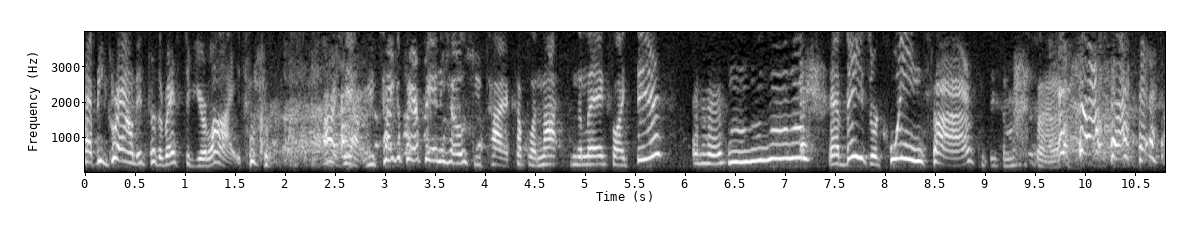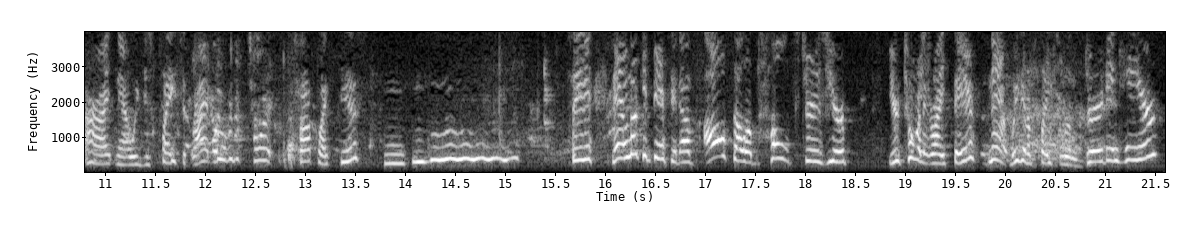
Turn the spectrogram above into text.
have be grounded for the rest of your life. All right, now you take a pair of pantyhose, you tie a couple of knots in the legs like this. Mhm. Now these are queen size. These are my size. All right, now we just place it right over the top like this. See? Now look at this. It also upholsters your your toilet right there. Now we're gonna place a little dirt in here.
